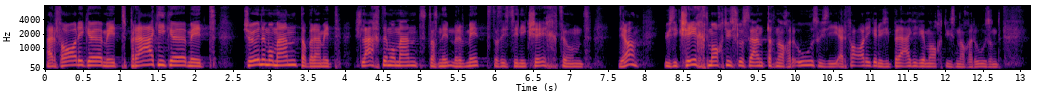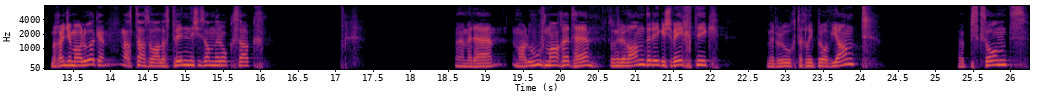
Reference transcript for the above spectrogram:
Erfahrungen, mit Prägungen, mit schönen Momenten, aber auch mit schlechten Momenten. Das nimmt man mit, das ist seine Geschichte. Und ja, unsere Geschichte macht uns schlussendlich nachher aus, unsere Erfahrungen, unsere Prägungen macht uns nachher aus. Und wir können ja mal schauen, was da so alles drin ist in so einem Rucksack. Wenn wir den mal aufmachen, he, so eine Wanderung ist wichtig, man braucht ein bisschen Proviant, etwas Gesundes,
